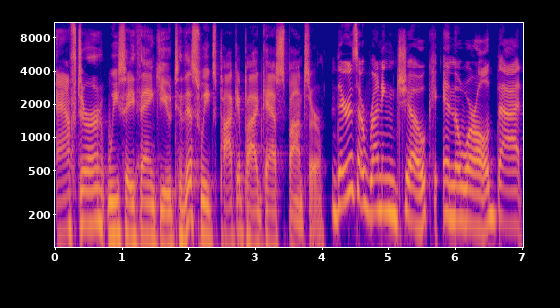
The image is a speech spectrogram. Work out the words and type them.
after we say thank you to this week's Pocket Podcast sponsor. There's a running joke in the world that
